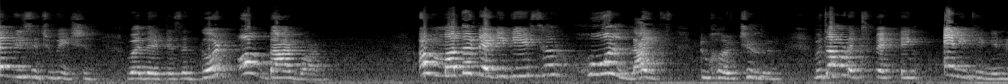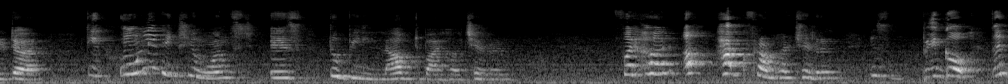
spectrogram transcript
every situation, whether it is a good or bad one. A mother dedicates her whole life to her children without expecting anything in return. The only thing she wants is to be loved by her children. For her, a children is bigger than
